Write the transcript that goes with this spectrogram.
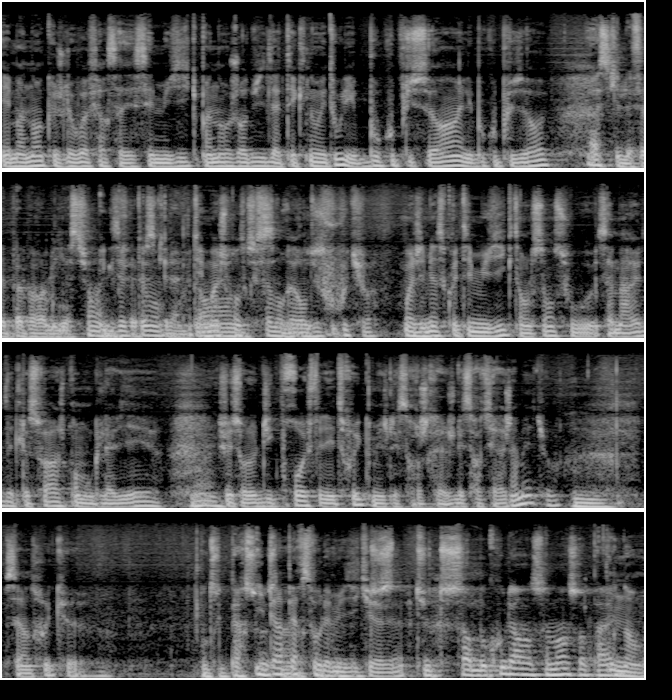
Et maintenant que je le vois faire ses, ses musiques, maintenant aujourd'hui de la techno et tout, il est beaucoup plus serein, il est beaucoup plus heureux. Ah, parce qu'il le fait pas par obligation. il le fait Exactement. parce a Et moi, je pense que ça m'aurait rendu fou, tu vois. Moi, j'aime bien ce côté musique dans le sens où ça m'arrive d'être le soir, je prends mon clavier, je vais sur Logic Pro, je fais des trucs, mais je les, sors- je les sortirai jamais, tu vois. Hmm. C'est un truc. euh, Un truc perso. Hyper ça. perso, la musique, euh. Tu, tu te sors beaucoup là en ce moment sur Paris? Non,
